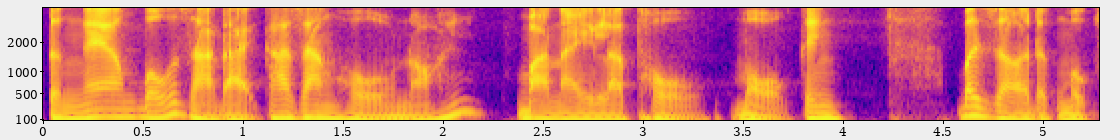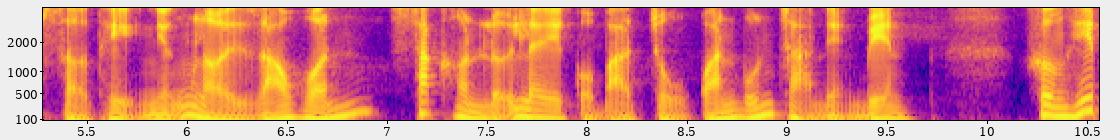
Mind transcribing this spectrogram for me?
Từng nghe ông bố già đại ca Giang Hồ nói, Bà này là thổ mổ kinh. Bây giờ được mục sở thị những lời giáo huấn, Sắc hơn lưỡi lê của bà chủ quán bún chả điện biên. Khương Hiếp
